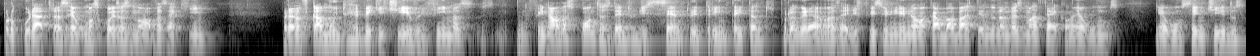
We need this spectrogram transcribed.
procurar trazer algumas coisas novas aqui, para não ficar muito repetitivo, enfim, mas no final das contas, dentro de 130 e tantos programas, é difícil a gente não acabar batendo na mesma tecla em alguns, em alguns sentidos.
